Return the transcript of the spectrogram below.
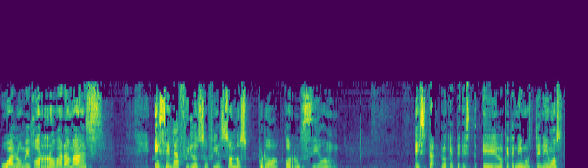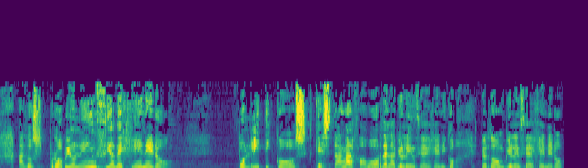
O a lo mejor robara más. Esa es la filosofía, son los pro corrupción. Esta, lo que, eh, lo que tenemos, tenemos a los pro violencia de género políticos que están a favor de la violencia de género, perdón, violencia de género.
